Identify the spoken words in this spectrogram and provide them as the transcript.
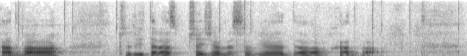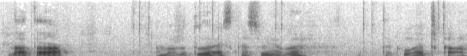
H2O, czyli teraz przejdziemy sobie do H2O. No to może tutaj skasujemy te kółeczka.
